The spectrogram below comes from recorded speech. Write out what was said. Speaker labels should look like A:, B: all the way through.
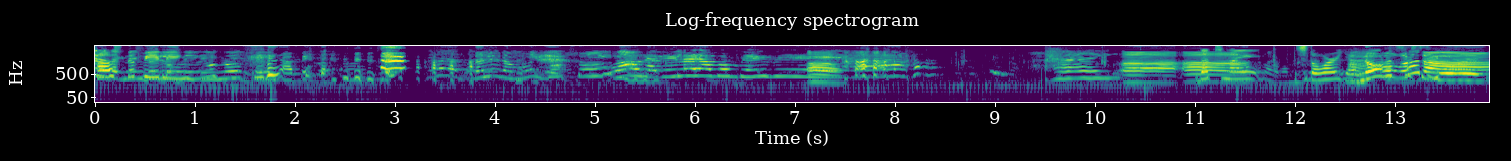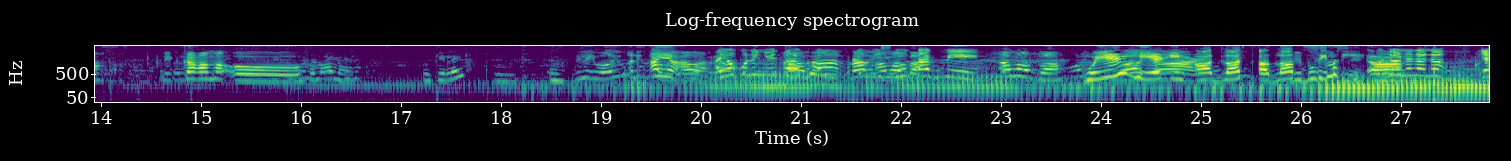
A: How's the feeling?
B: Wow, nagilay ang baby.
A: Uh,
C: Hi.
A: uh, uh,
C: That's my story. Yeah.
A: No, that's not yours. Di ka ka mao. Okay lang? Ay, awa.
C: Ayoko ninyo itag ha. Promise,
A: Awa
C: don't
A: ba?
C: tag me.
A: Awa ba?
B: We're here in Odlot, Odlot City.
C: No,
B: Uh,
C: no, no, no.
